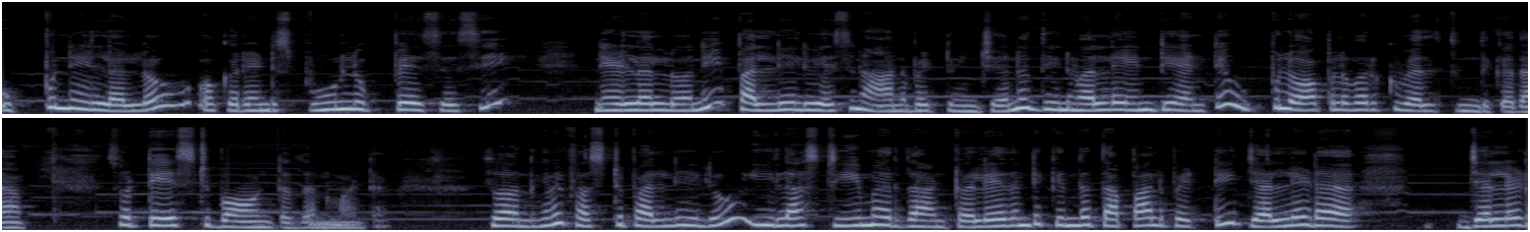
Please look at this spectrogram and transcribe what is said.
ఉప్పు నీళ్ళల్లో ఒక రెండు స్పూన్లు ఉప్పు వేసేసి నీళ్ళల్లోని పల్లీలు వేసి నానబెట్టి ఉంచాను. దీనివల్ల ఏంటి అంటే ఉప్పు లోపల వరకు వెళ్తుంది కదా. సో టేస్ట్ బాగుంటుంది అనమాట సో అందుకని ఫస్ట్ పల్లీలు ఇలా స్టీమర్ దాంట్లో లేదంటే కింద తపాలు పెట్టి జల్లెడ జల్లెడ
